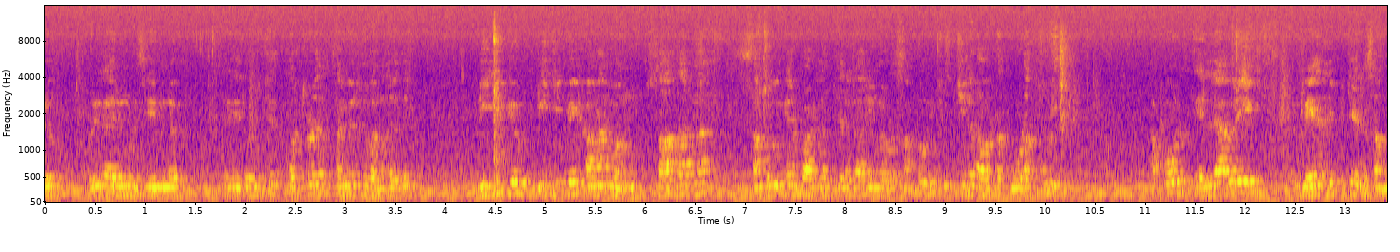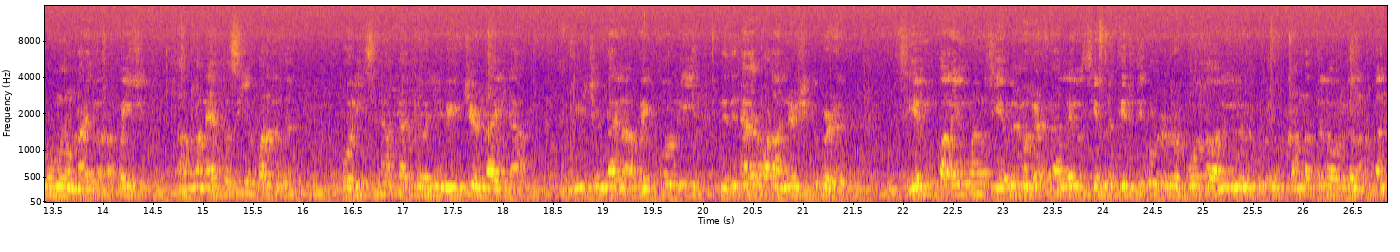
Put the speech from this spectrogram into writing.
ഒരു ഒരു കാര്യം കൂടി സി എമ്മിന് ഇതിനെക്കുറിച്ച് കുറച്ചുകൂടെ സമയത്ത് പറഞ്ഞു. അതായത് ഡി ജി സാധാരണ സംഭവിക്കാൻ പാടില്ലാത്ത ചില കാര്യങ്ങൾ അവിടെ സംഭവിച്ചു. ചിലർ അവരുടെ കൂടെ കൂടി. അപ്പോൾ എല്ലാവരെയും വേദനിപ്പിച്ച ചില സംഭവങ്ങൾ ഉണ്ടായിരുന്നു അപ്പോൾ ഈ നേരത്തെ സി എം പറഞ്ഞത് പോലീസിന് അതിന് വലിയ വീഴ്ച ഉണ്ടായില്ല വീഴ്ച ഉണ്ടായില്ല അപ്പോൾ ഇപ്പോൾ ഈ നിതിൻ അഗർവാൾ അന്വേഷിക്കുമ്പോൾ സി എം പറയുമ്പോൾ സി എമ്മിന് മകൾ അല്ലെങ്കിൽ സി എമ്മിനെ തിരുത്തിക്കൊണ്ടൊരു റിപ്പോർട്ടോ അല്ലെങ്കിൽ ഒരു കണ്ടെത്തൽ അവർക്ക് നടത്താൻ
